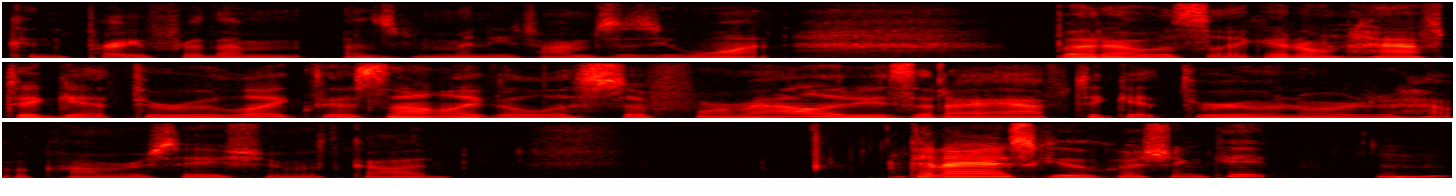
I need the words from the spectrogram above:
can pray for them as many times as you want. But I was like, I don't have to get through like there's not like a list of formalities that I have to get through in order to have a conversation with God. Can I ask you a question, Kate? Mhm.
